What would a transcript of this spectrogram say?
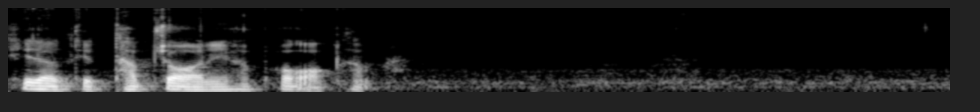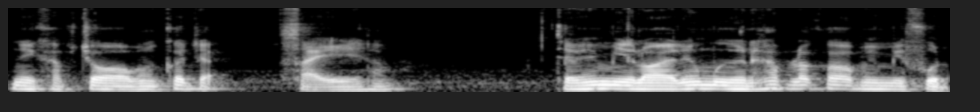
ที่เราติดทับจอนี่ครับเอาออกครับ นี่ครับจอมันก็จะใสครับ จะไม่มีรอยนิ้วมือนะครับ แล้วก็ไม่มีฝุ่น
